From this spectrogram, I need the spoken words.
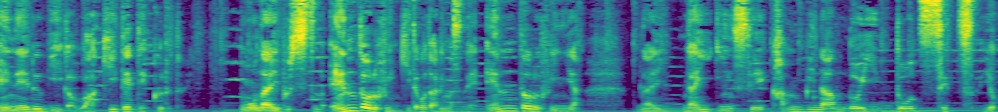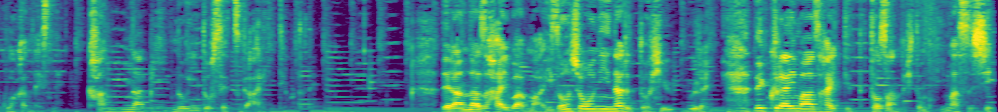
エネルギーが湧き出てくるという。脳内物質のエンドルフィン聞いたことありますね。エンドルフィンや内内因性カンビナノイド説。よくわかんないですね。カンナビノイド説がありということで。でランナーズハイはまあ依存症になるというぐらい。でクライマーズハイって言って登山の人もいますし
